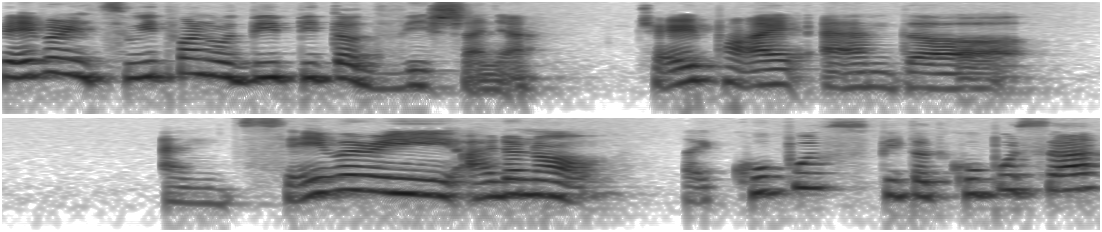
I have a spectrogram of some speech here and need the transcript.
Favorite sweet one would be pita od cherry pie, and uh, and savory. I don't know, like kupus, pita od kupusa.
